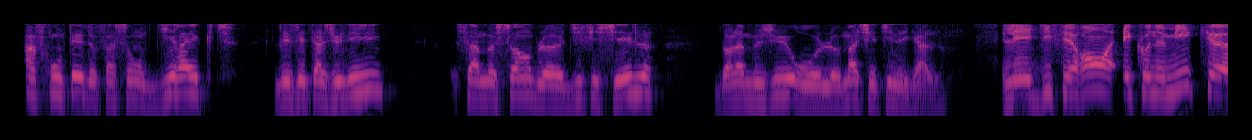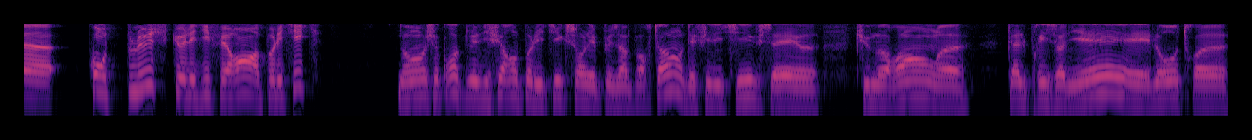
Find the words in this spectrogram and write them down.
affronter de façon directe les États-Unis, ça me semble difficile dans la mesure où le match est inégal. Les différents économiques euh, compte plus que les différents politiques? Non, je crois que les différents politiques sont les plus importants. En définitive, c'est euh, tu me rends euh, tel prisonnier et l'autre.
